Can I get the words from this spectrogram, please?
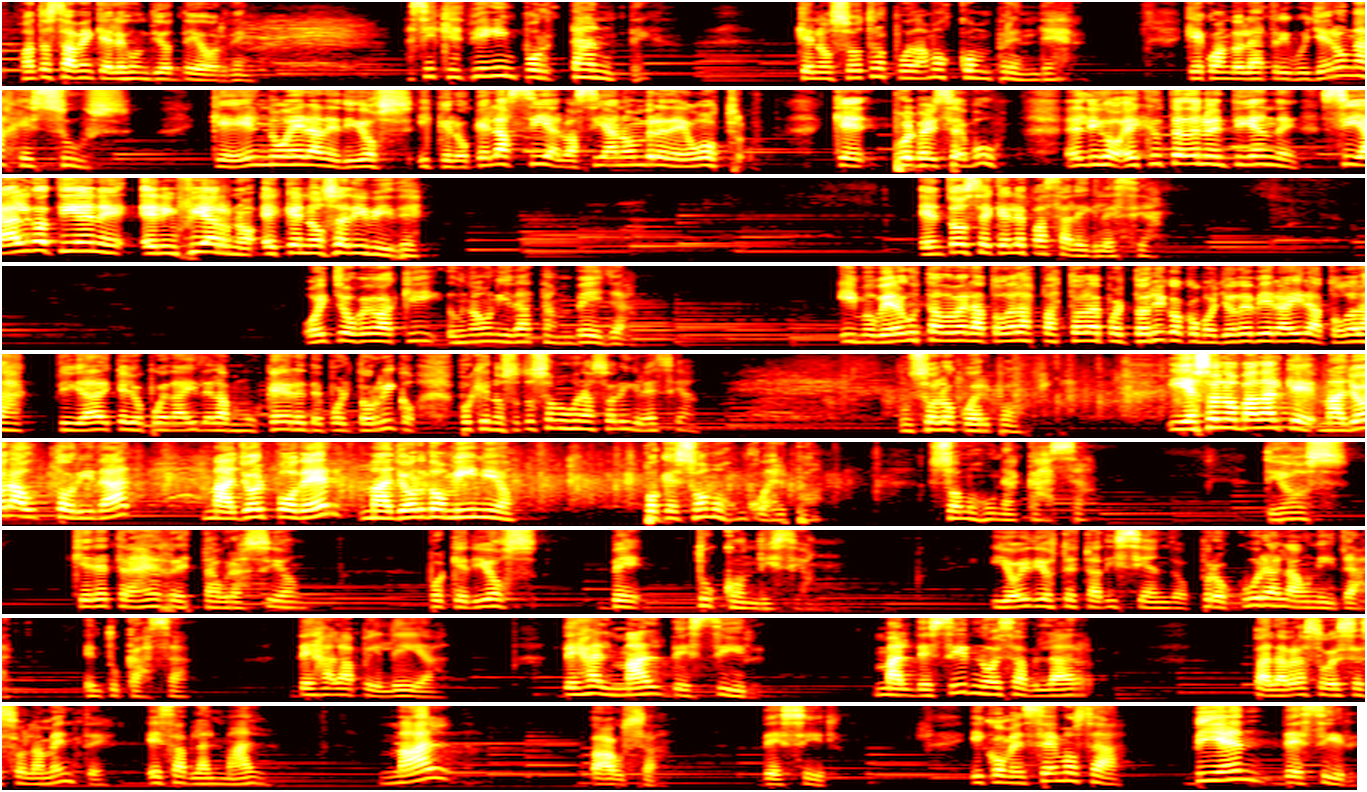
¿Cuántos saben que Él es un Dios de orden? Así que es bien importante que nosotros podamos comprender que cuando le atribuyeron a Jesús que Él no era de Dios y que lo que Él hacía lo hacía a nombre de otro, que por Belcebú, Él dijo, es que ustedes no entienden, si algo tiene el infierno es que no se divide. Entonces, ¿qué le pasa a la iglesia? Hoy yo veo aquí una unidad tan bella. Y me hubiera gustado ver a todas las pastoras de Puerto Rico como yo debiera ir a todas las actividades que yo pueda ir de las mujeres de Puerto Rico. Porque nosotros somos una sola iglesia. Un solo cuerpo. Y eso nos va a dar que mayor autoridad, mayor poder, mayor dominio. Porque somos un cuerpo. Somos una casa. Dios quiere traer restauración. Porque Dios ve tu condición. Y hoy Dios te está diciendo, procura la unidad en tu casa. Deja la pelea. Deja el maldecir. Maldecir no es hablar palabras ese solamente, es hablar mal. Mal, pausa, decir. Y comencemos a bien decir,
